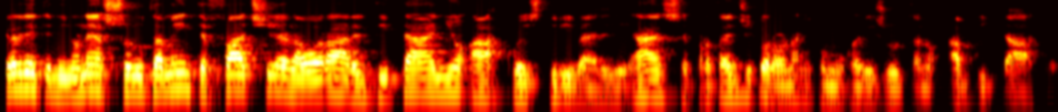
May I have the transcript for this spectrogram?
Credetemi, non è assolutamente facile lavorare il titanio a questi livelli, anzi proteggi corona che comunque risultano abitate.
